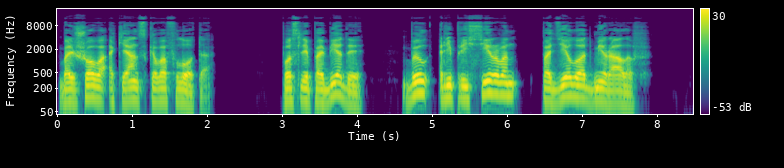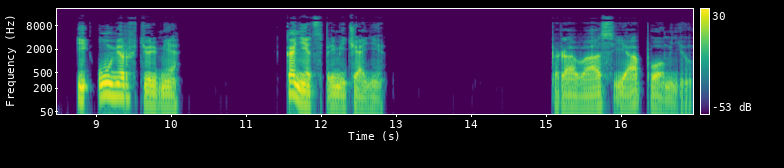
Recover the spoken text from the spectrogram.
Большого океанского флота. После победы был репрессирован по делу адмиралов и умер в тюрьме. Конец примечания. Про вас я помню.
